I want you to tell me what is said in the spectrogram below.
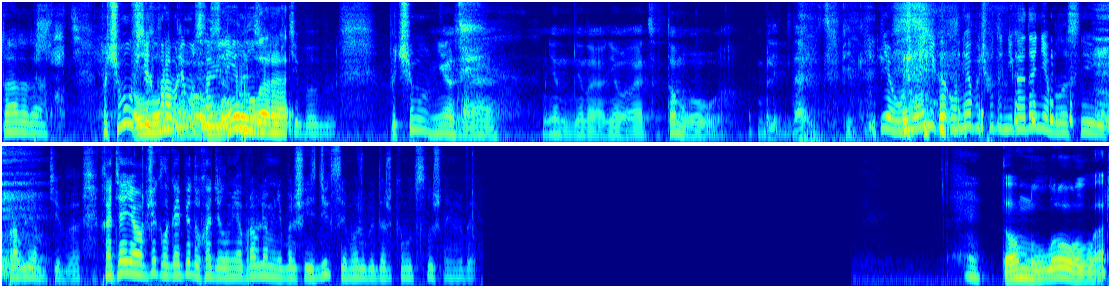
Да-да-да. Почему у всех Лоу- проблемы с фамилией типа? Почему? Не знаю. Мне, мне, мне нравится Том Лоуэр. Блин, да, фига. Не, у меня, никак- у меня почему-то никогда не было с ней проблем, типа. Хотя я вообще к логопеду ходил, у меня проблемы небольшие с дикцией, может быть, даже кому-то слышно иногда. Том Лоулар.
